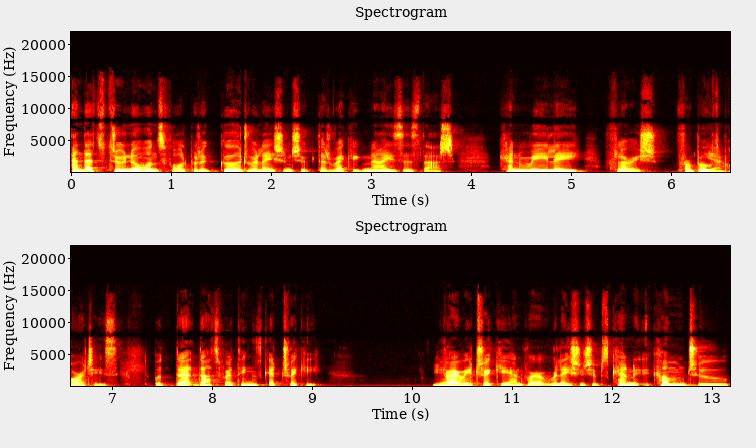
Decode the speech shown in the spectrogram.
and that's through no one's fault, but a good relationship that recognizes that can really flourish for both Yeah. parties. But that that's where things get tricky, Yeah. very tricky, and where relationships can come to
